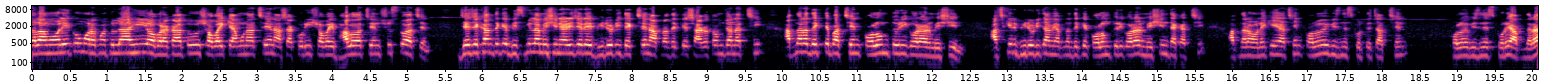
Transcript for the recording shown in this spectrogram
আসসালামু আলাইকুম রহমতুল্লাহি অবরাকাতু সবাই কেমন আছেন? আশা করি সবাই ভালো আছেন, সুস্থ আছেন। যে যেখান থেকে বিসমিল্লা মেশিনারিজের এই ভিডিওটি দেখছেন, আপনাদেরকে স্বাগতম জানাচ্ছি। আপনারা দেখতে পাচ্ছেন কলম তৈরি করার মেশিন। আজকের ভিডিওটিতে আমি আপনাদেরকে কলম তৈরি করার মেশিন দেখাচ্ছি। আপনারা অনেকেই আছেন, কলমে বিজনেস করতে চাচ্ছেন। কলমে বিজনেস করে আপনারা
